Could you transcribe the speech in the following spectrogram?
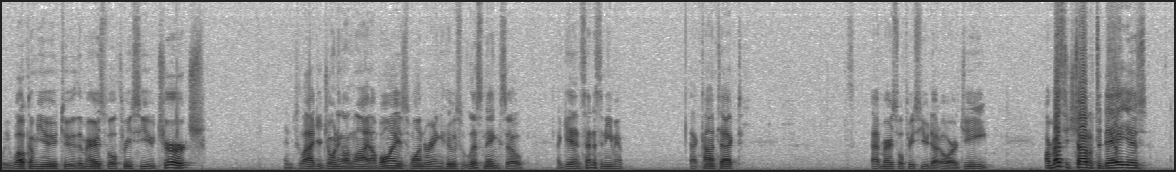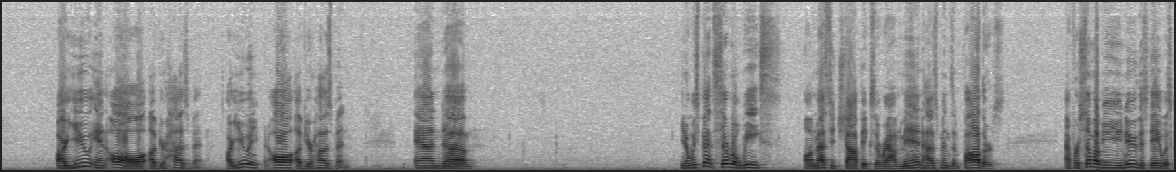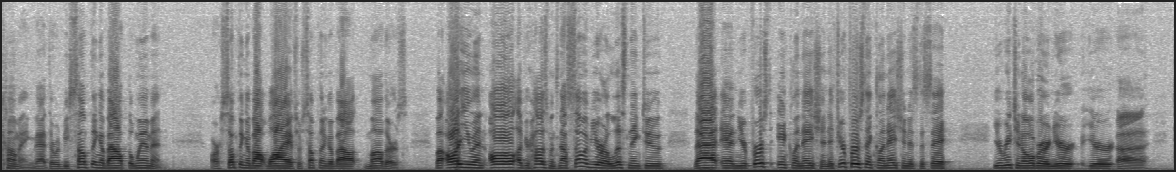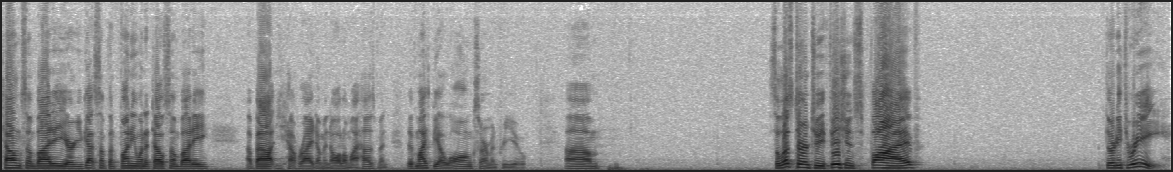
We welcome you to the Marysville 3CU Church and glad you're joining online. I'm always wondering who's listening, so again, send us an email at contact at marysville3cu.org. Our message title today is Are You in Awe of Your Husband? Are you in awe of your husband? And. Um, you know, we spent several weeks on message topics around men, husbands, and fathers. And for some of you, you knew this day was coming, that there would be something about the women, or something about wives, or something about mothers. But are you in all of your husbands? Now, some of you are listening to that, and your first inclination, if your first inclination is to say, you're reaching over and you're, you're uh, telling somebody, or you've got something funny you want to tell somebody, about, yeah, right, I'm in all of my husband. This might be a long sermon for you. Um, so let's turn to Ephesians 5 33.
